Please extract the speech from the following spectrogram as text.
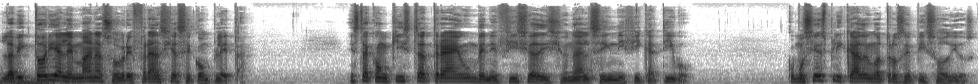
La victoria alemana sobre Francia se completa. Esta conquista trae un beneficio adicional significativo, como se ha explicado en otros episodios,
